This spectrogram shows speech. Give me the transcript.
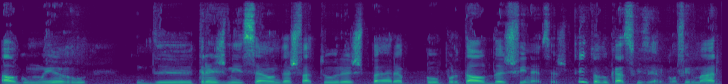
algum erro de transmissão das faturas para o portal das finanças. Em todo o caso, se quiser confirmar,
